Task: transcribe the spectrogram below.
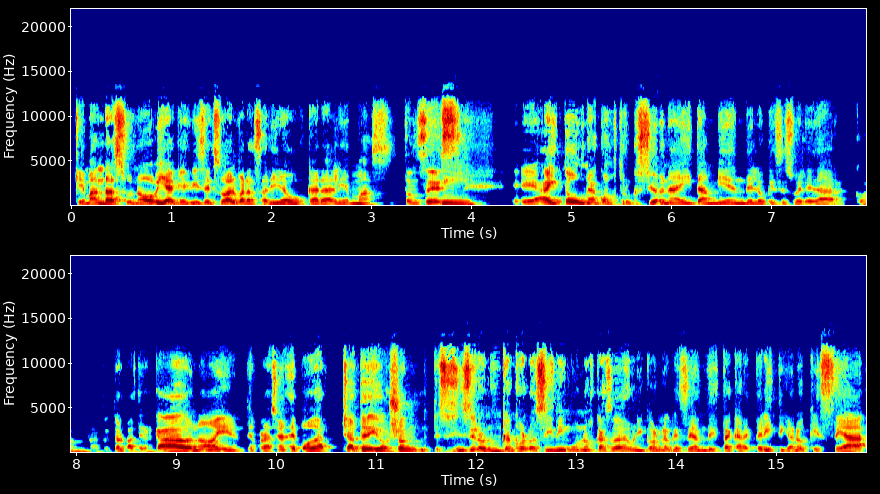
que manda a su novia que es bisexual para salir a buscar a alguien más. Entonces, eh, hay toda una construcción ahí también de lo que se suele dar con respecto al patriarcado, ¿no? Y de relaciones de poder. Ya te digo, yo, te soy sincero, nunca conocí ningunos cazadores de unicornio que sean de esta característica, ¿no? Que sea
